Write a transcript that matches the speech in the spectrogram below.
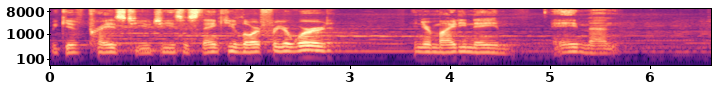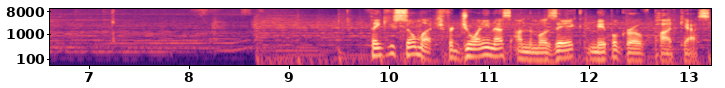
We give praise to you, Jesus. Thank you, Lord, for your word. In your mighty name, amen. Thank you so much for joining us on the Mosaic Maple Grove podcast.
